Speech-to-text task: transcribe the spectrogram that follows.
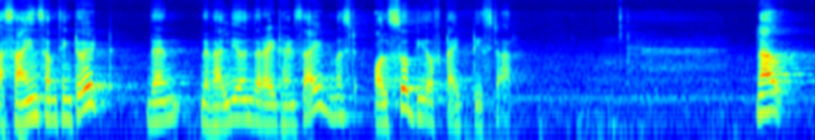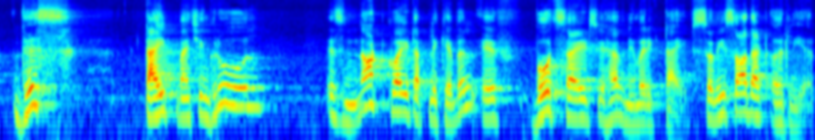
assign something to it then the value on the right hand side must also be of type T star. Now this type matching rule is not quite applicable if both sides you have numeric types. So we saw that earlier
